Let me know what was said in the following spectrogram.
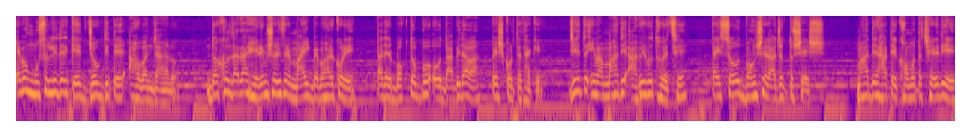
এবং মুসল্লিদেরকে যোগ দিতে আহ্বান জানালো। দখলদাররা হেরেম শরীফের মাইক ব্যবহার করে তাদের বক্তব্য ও দাবি দাওয়া পেশ করতে থাকে। যেহেতু ইমাম মাহাদি আবির্ভূত হয়েছে, তাই সৌদ বংশের রাজত্ব শেষ। মাহাদির হাতে ক্ষমতা ছেড়ে দিয়ে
